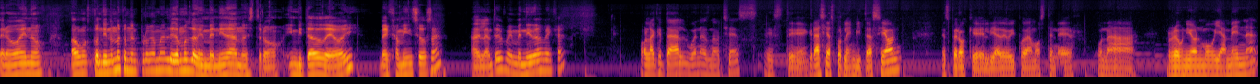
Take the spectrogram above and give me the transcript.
Pero bueno, vamos continuando con el programa. Le damos la bienvenida a nuestro invitado de hoy, Benjamín Sosa. Adelante, bienvenido, Benja. Hola, ¿qué tal? Buenas noches. Este, gracias por la invitación. Espero que el día de hoy podamos tener una reunión muy amena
